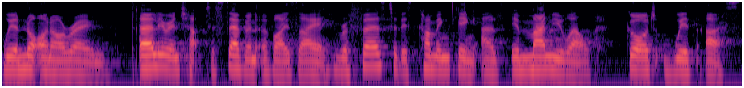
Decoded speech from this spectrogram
we're not on our own. Earlier in chapter 7 of Isaiah, he refers to this coming king as Emmanuel, God with us.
